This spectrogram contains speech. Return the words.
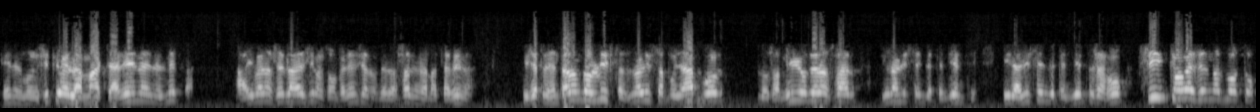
en el municipio de La Macarena, en el Meta. Ahí van a ser la décima conferencia donde la en La Macarena y se presentaron dos listas, una lista apoyada por los amigos de las FARC y una lista independiente. Y la lista independiente sacó cinco veces más votos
